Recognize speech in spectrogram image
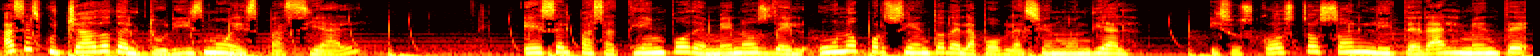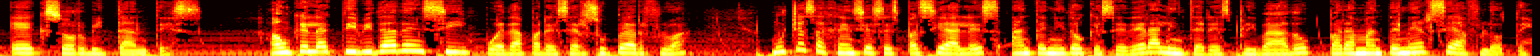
¿Has escuchado del turismo espacial? Es el pasatiempo de menos del 1% de la población mundial y sus costos son literalmente exorbitantes. Aunque la actividad en sí pueda parecer superflua, muchas agencias espaciales han tenido que ceder al interés privado para mantenerse a flote.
